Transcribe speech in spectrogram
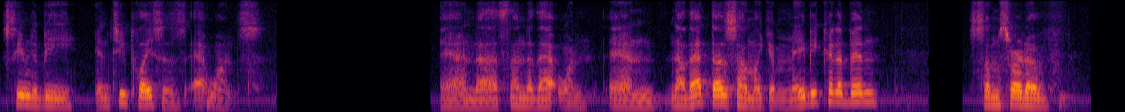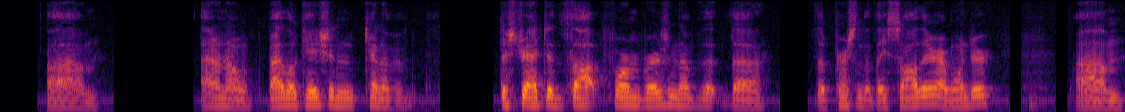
seemed to be in two places at once. And uh, that's the end of that one. And now that does sound like it maybe could have been some sort of, um, I don't know, bilocation kind of distracted thought form version of the, the, the person that they saw there. I wonder. Um,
